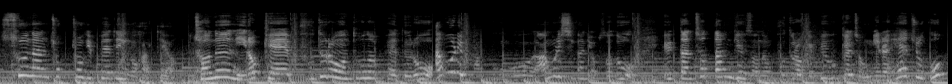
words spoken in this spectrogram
순한 촉촉이 패드인 것 같아요. 저는 이렇게 부드러운 토너 패드로 아무리 뭐 아무리 시간이 없어도 일단 첫 단계에서는 부드럽게 피부결 정리를 해주고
